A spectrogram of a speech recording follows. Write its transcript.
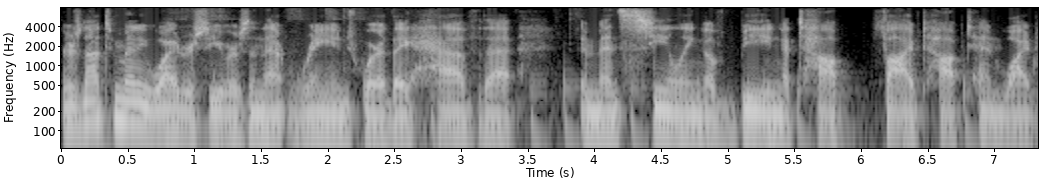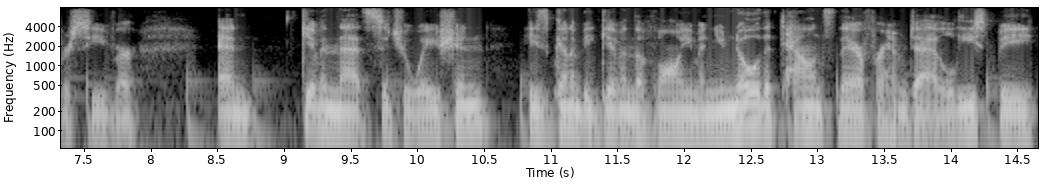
There's not too many wide receivers in that range where they have that immense ceiling of being a top five, top ten wide receiver. And given that situation, he's going to be given the volume, and you know the talent's there for him to at least be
